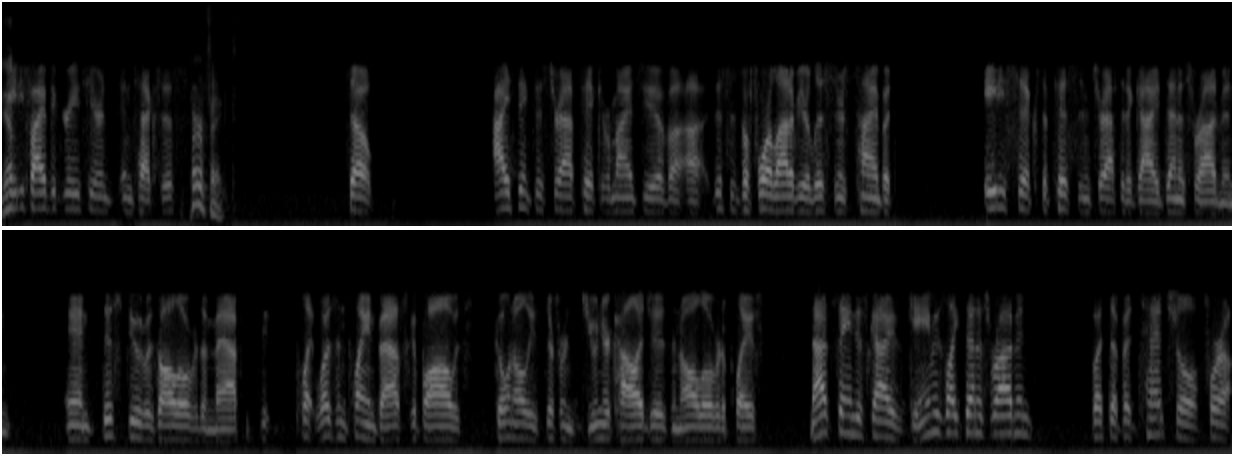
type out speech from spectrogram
Yep. 85 degrees here in, in Texas. Perfect. So, I think this draft pick reminds me of. Uh, uh, this is before a lot of your listeners' time, but 86, the Pistons drafted a guy, Dennis Rodman, and this dude was all over the map. Play, wasn't playing basketball. Was going to all these different junior colleges and all over the place. Not saying this guy's game is like Dennis Rodman, but the potential for a,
